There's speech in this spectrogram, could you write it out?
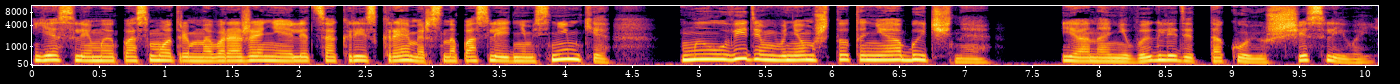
Если мы посмотрим на выражение лица Крис Кремерс на последнем снимке, мы увидим в нем что-то необычное, и она не выглядит такой уж счастливой.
